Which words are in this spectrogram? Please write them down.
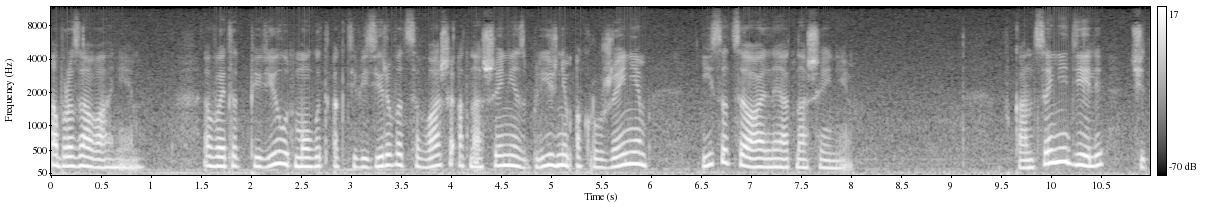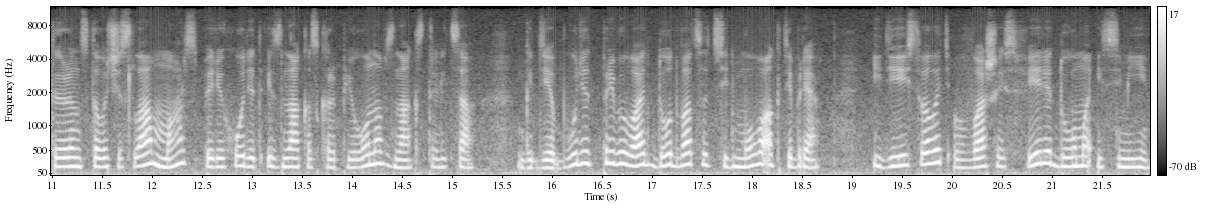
образованием. В этот период могут активизироваться ваши отношения с ближним окружением и социальные отношения конце недели, 14 числа, Марс переходит из знака Скорпиона в знак Стрельца, где будет пребывать до 27 октября и действовать в вашей сфере дома и семьи.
